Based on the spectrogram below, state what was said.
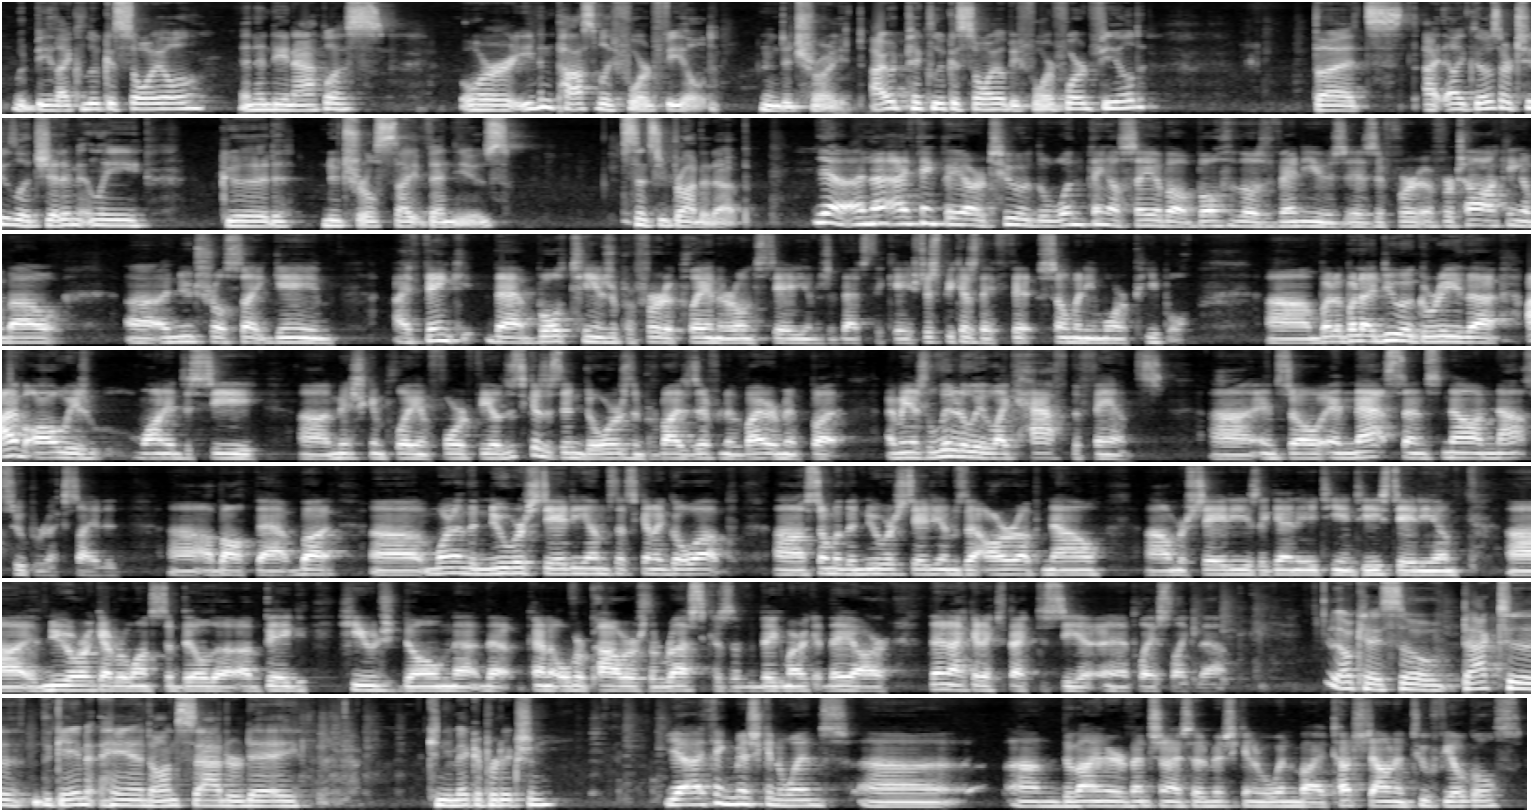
would be like Lucas Oil in Indianapolis or even possibly Ford Field in Detroit. I would pick Lucas Oil before Ford Field, but I, like those are two legitimately good neutral site venues. Since you brought it up. Yeah, and I think they are too. The one thing I'll say about both of those venues is if we're if we're talking about uh, a neutral site game, I think that both teams would prefer to play in their own stadiums if that's the case, just because they fit so many more people. Um, but but I do agree that I've always wanted to see uh, Michigan play in Ford Field just because it's indoors and provides a different environment. But I mean, it's literally like half the fans, uh, and so in that sense, now I'm not super excited uh, about that. But uh, one of the newer stadiums that's going to go up, uh, some of the newer stadiums that are up now, uh, Mercedes again, AT and T Stadium. Uh, if New York ever wants to build a, a big, huge dome that, that kind of overpowers the rest because of the big market they are, then I could expect to see it in a place like that. Okay, so back to the game at hand on Saturday. Can you make a prediction? Yeah, I think Michigan wins. Uh, on Divine Intervention, I said Michigan will win by a touchdown and two field goals.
